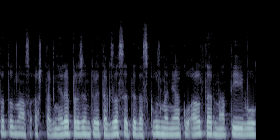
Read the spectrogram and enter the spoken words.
toto nás až tak nereprezentuje, tak zase teda skúsme nejakú alternatívu.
